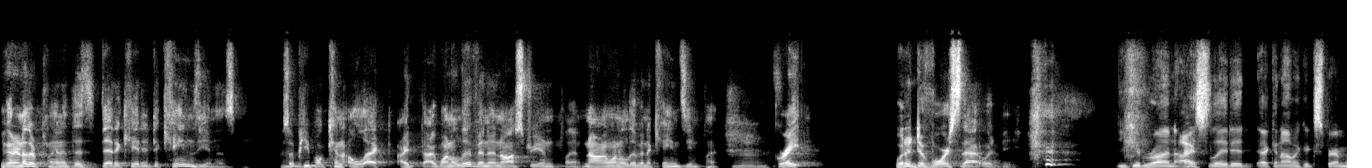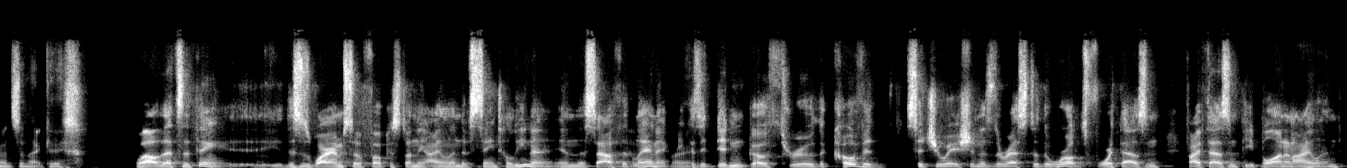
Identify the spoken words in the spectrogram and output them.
You got another planet that's dedicated to Keynesianism. So mm. people can elect, I, I want to live in an Austrian planet. No, I want to live in a Keynesian planet. Mm. Great. What a divorce that would be. you could run isolated economic experiments in that case. Well, that's the thing. This is why I'm so focused on the island of St. Helena in the South yeah, Atlantic, right. because it didn't go through the COVID situation as the rest of the world. It's 4,000, 5,000 people on an island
